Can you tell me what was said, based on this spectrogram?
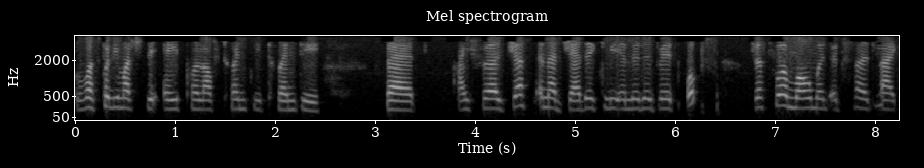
it was pretty much the April of 2020 that I felt just energetically a little bit, oops, just for a moment it felt like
